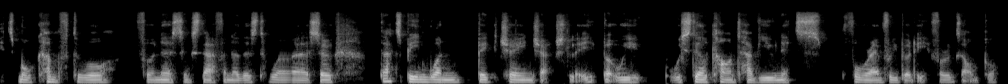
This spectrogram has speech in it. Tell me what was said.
it's more comfortable for nursing staff and others to wear. So that's been one big change actually, but we we still can't have units for everybody, for example.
